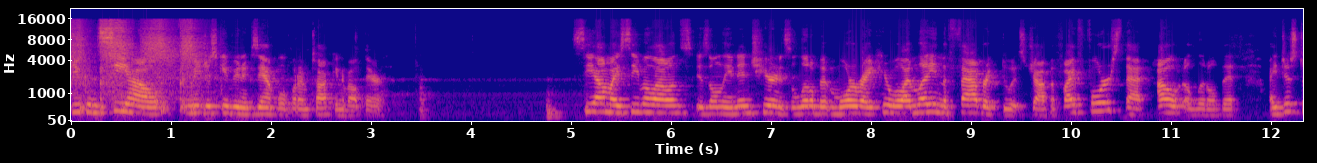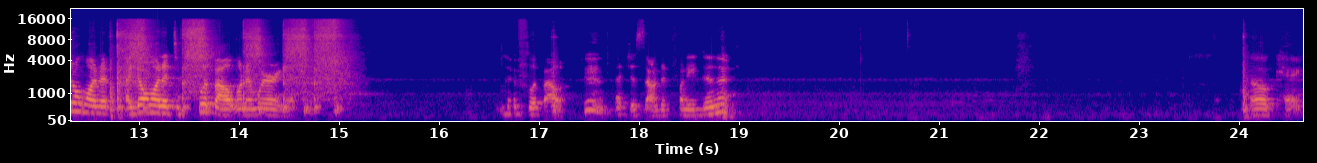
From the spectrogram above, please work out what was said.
you can see how, let me just give you an example of what I'm talking about there. See how my seam allowance is only an inch here and it's a little bit more right here? Well, I'm letting the fabric do its job. If I force that out a little bit, I just don't want it, I don't want it to flip out when I'm wearing it. Flip out. That just sounded funny, didn't it? Okay.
